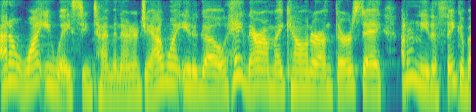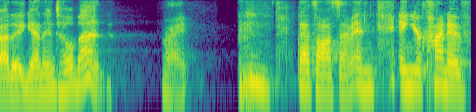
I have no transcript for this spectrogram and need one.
I don't want you wasting time and energy. I want you to go, "Hey, they're on my calendar on Thursday. I don't need to think about it again until then." Right. that's awesome. And and you're kind of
